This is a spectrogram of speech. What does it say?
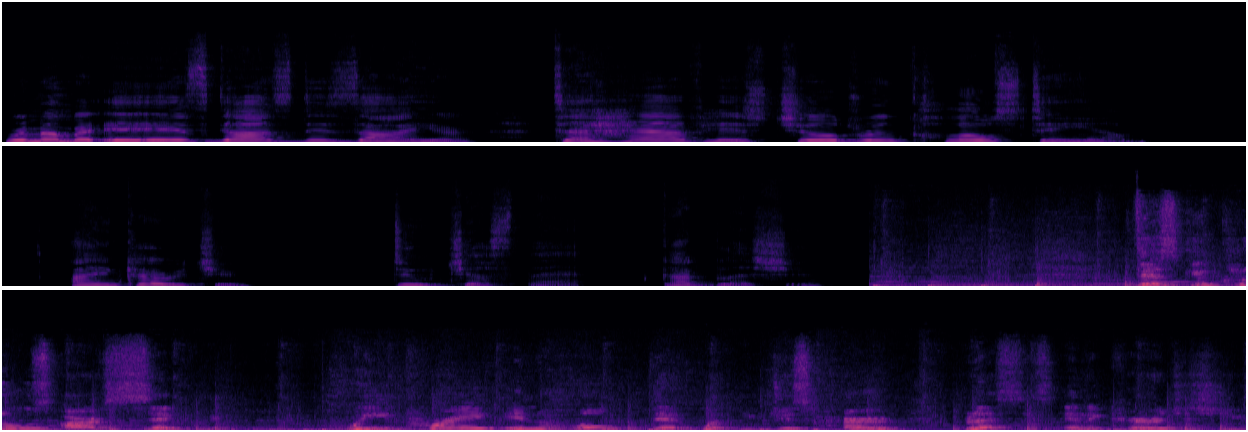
Remember, it is God's desire to have his children close to him. I encourage you, do just that. God bless you. This concludes our segment. We pray and hope that what you just heard blesses and encourages you.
